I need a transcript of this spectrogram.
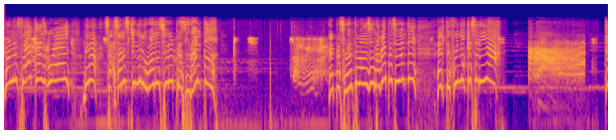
¡No le saques, güey! Mira, sa- ¿sabes quién me lo va a decir el presidente? El presidente va a decir, a ver, presidente, ¿el tejuino qué sería? ¿Qué,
